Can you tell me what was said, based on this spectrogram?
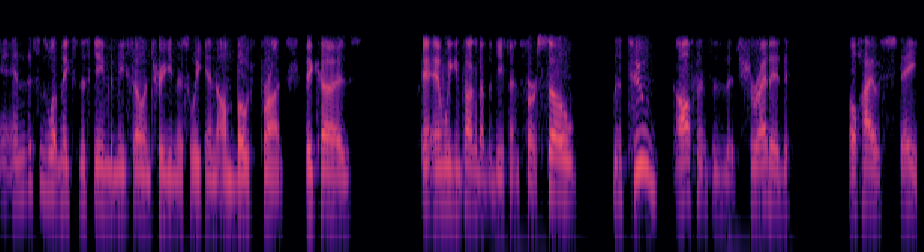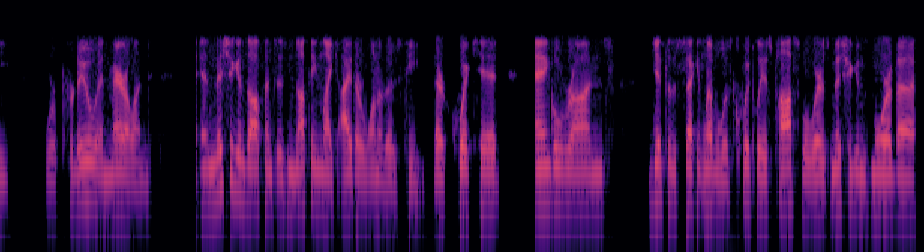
and this is what makes this game to me so intriguing this weekend on both fronts because and we can talk about the defense first. So the two offenses that shredded Ohio State were Purdue and Maryland. And Michigan's offense is nothing like either one of those teams. They're quick hit, angle runs, get to the second level as quickly as possible, whereas Michigan's more of a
